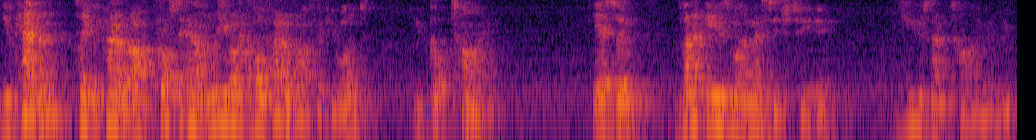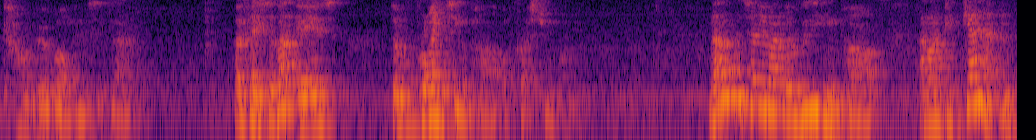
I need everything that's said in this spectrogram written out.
You can take a paragraph, cross it out, and rewrite the whole paragraph if you want. You've got time. Yeah, so that is my message to you. Use that time, and you can't go wrong in this exam. Okay, so that is the writing part of question one. Now I'm going to tell you about the reading part. And I began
